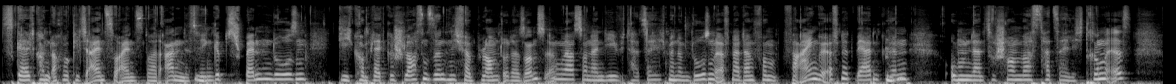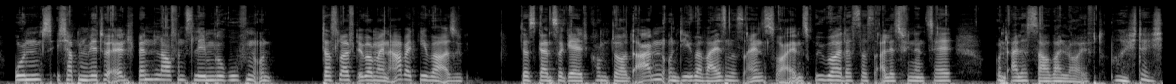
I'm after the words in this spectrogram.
das Geld kommt auch wirklich eins zu eins dort an. Deswegen gibt's Spendendosen, die komplett geschlossen sind, nicht verplombt oder sonst irgendwas, sondern die tatsächlich mit einem Dosenöffner dann vom Verein geöffnet werden können, um dann zu schauen, was tatsächlich drin ist. Und ich habe einen virtuellen Spendenlauf ins Leben gerufen und das läuft über meinen Arbeitgeber. Also das ganze Geld kommt dort an und die überweisen das eins zu eins rüber, dass das alles finanziell und alles sauber läuft. Richtig.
